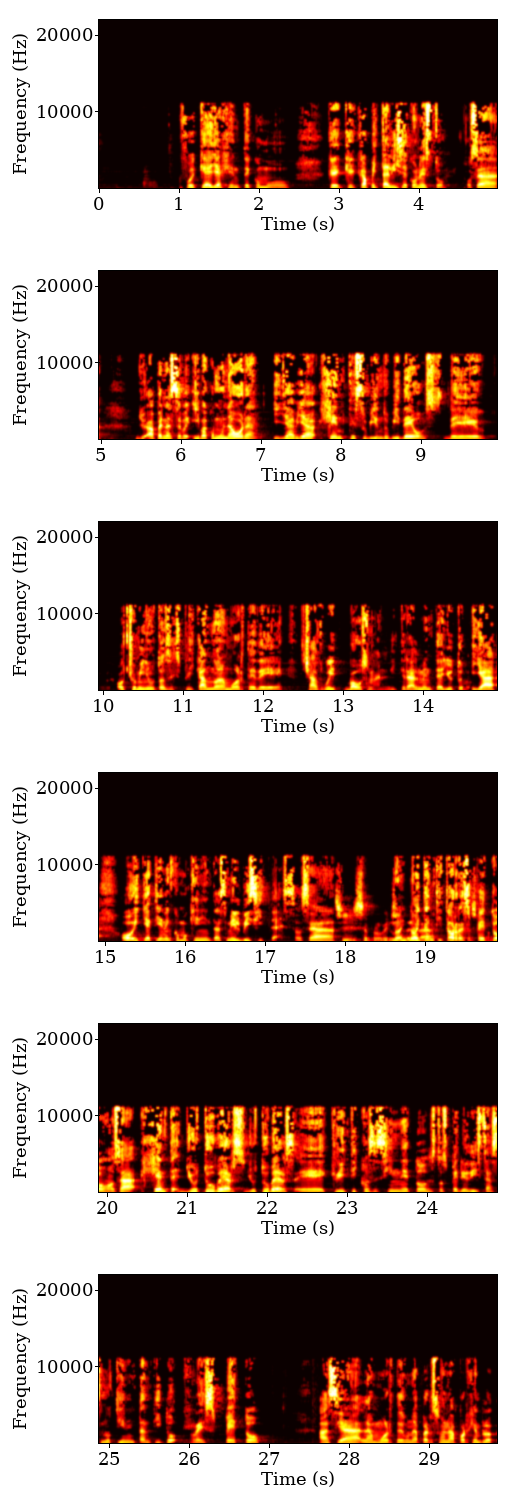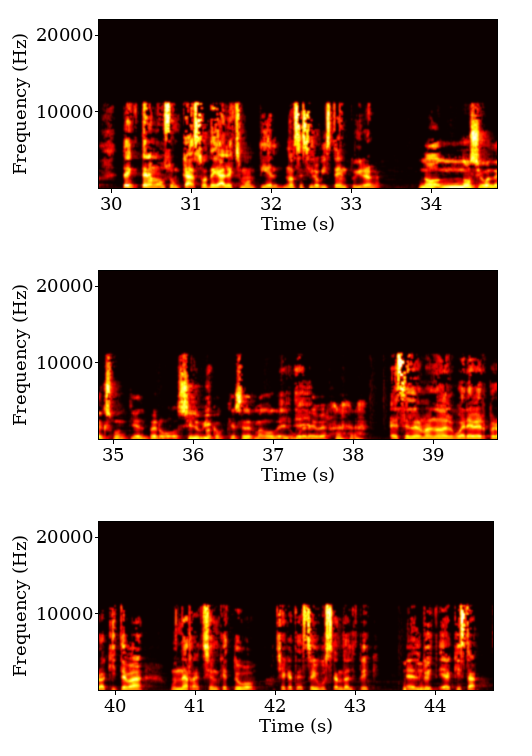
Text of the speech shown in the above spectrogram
fue que haya gente como que, que capitalice con esto, o sea, yo apenas iba como una hora y ya había gente subiendo videos de ocho minutos explicando la muerte de Chadwick Boseman, literalmente a YouTube. Y ya, hoy ya tienen como 500 mil visitas. O sea, no, hay tantito respeto. O sea, gente, youtubers, youtubers, eh, críticos de cine, todos estos periodistas, no tienen tantito respeto hacia la muerte de una persona. Por ejemplo, tenemos un caso de Alex Montiel, no sé si lo viste en Twitter. No, no sigo a Alex Montiel, pero sí lo ubico, que es el hermano del Wherever. es el hermano del wherever, pero aquí te va una reacción que tuvo. Chécate, estoy buscando el tweet, el tweet y aquí está.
